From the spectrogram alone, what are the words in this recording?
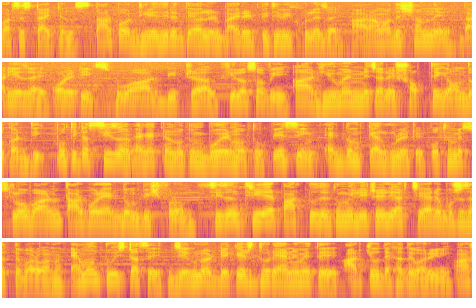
versus Titans তারপর ধীরে ধীরে দেওয়ালের বাইরের পৃথিবী খুলে যায়। আর আমাদের সামনে দাঁড়িয়ে যায় পলিটিক্স ওয়ার বিট্রাল ফিলোসফি আর হিউম্যান নেচারের সব থেকে অন্ধকার দিক। প্রতিটা সিজন এক একটা নতুন বইয়ের মতো পেসিং একদম ক্যালকুলেটেড প্রথমে স্লো বার্ন তারপরে একদম বিস্ফোরণ। সিজন থ্রি এর পার্ট টু তে তুমি লিটারেলি আর চেয়ারে বসে থাকতে পারবা না। এমন টুইস্ট আছে যেগুলো ডেকেটস ধরে অ্যানিমেতে আর কেউ দেখাতে পারেনি। আর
